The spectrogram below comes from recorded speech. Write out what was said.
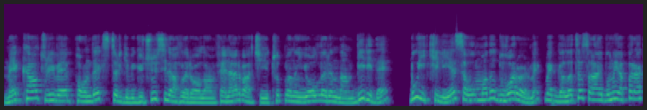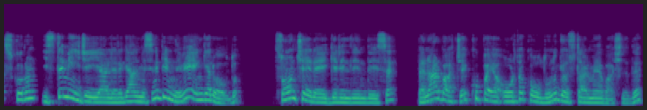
McCautry ve Pondexter gibi güçlü silahları olan Fenerbahçe'yi tutmanın yollarından biri de bu ikiliye savunmada duvar örmek ve Galatasaray bunu yaparak skorun istemeyeceği yerlere gelmesini bir nevi engel oldu. Son çeyreğe girildiğinde ise Fenerbahçe kupaya ortak olduğunu göstermeye başladı.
